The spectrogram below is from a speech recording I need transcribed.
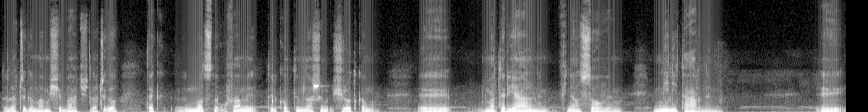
to dlaczego mamy się bać? Dlaczego tak mocno ufamy tylko tym naszym środkom y, materialnym, finansowym, militarnym? Y,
